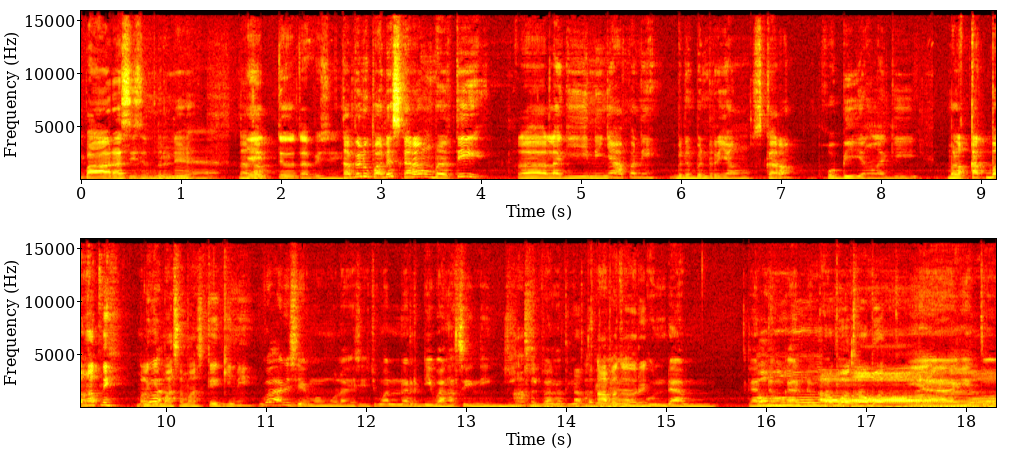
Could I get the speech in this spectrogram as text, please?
parah sih sebenarnya Nah, ya itu tapi sih tapi lu pada sekarang berarti eh, lagi ininya apa nih bener-bener yang sekarang hobi yang lagi melekat banget nih lagi Gua- masa-masa kayak gini Gue ada sih yang mau mulai sih, cuman nerdy banget sih ini, Apa geeky tuh? banget gitu. Apa tuh, Ri? Gundam. Gundam, oh Gundam. robot-robot Iya gitu.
